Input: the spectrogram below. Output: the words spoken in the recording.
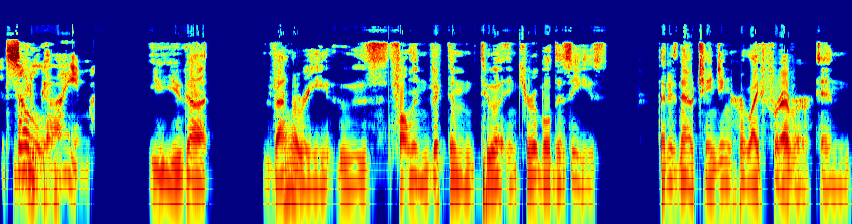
It's so You got- lame. You, you got Valerie, who's fallen victim to an incurable disease that is now changing her life forever. And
